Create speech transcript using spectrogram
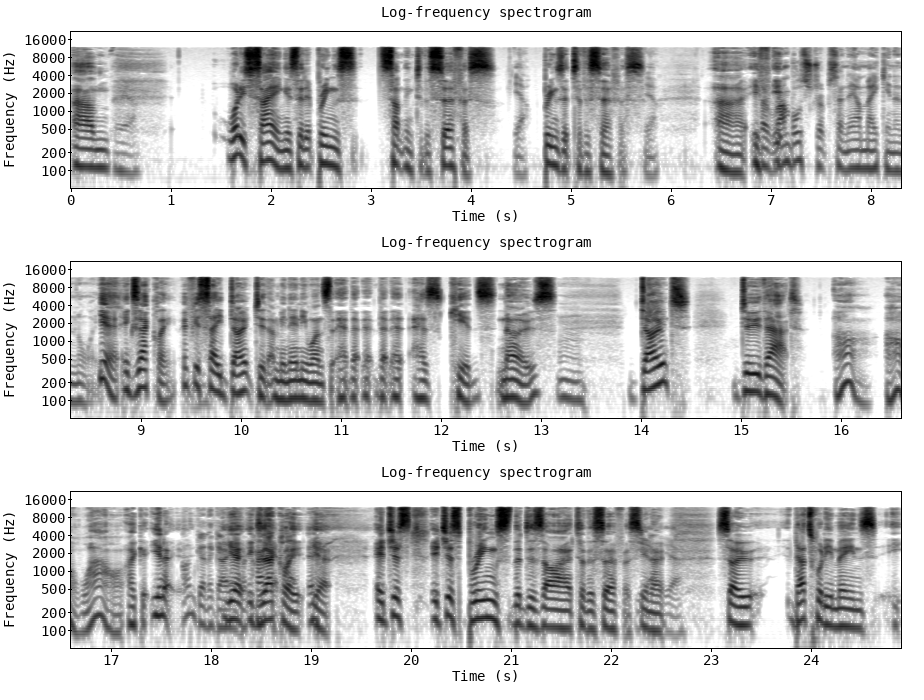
Um, Yeah. what he's saying is that it brings something to the surface. Yeah. Brings it to the surface. Yeah. Uh, if The it- rumble strips are now making a noise. yeah, exactly. If you say don't do that, I mean, anyone that, that, that has kids knows, Mm. don't do that. Oh, oh, wow. Okay, you know, I'm gonna go Yeah, have a crack at exactly. yeah, it just it just brings the desire to the surface. You know, yeah. so that's what he means. I-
